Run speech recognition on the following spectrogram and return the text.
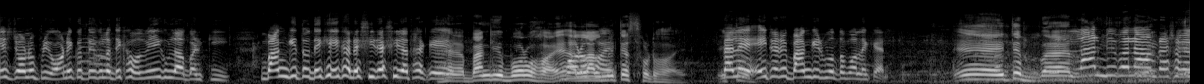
বেশ জনপ্রিয়। অনেকে তো এগুলো দেখে বলবে এগুলো আবার কি? বাঙ্গি তো দেখে এখানে শিরা শিরা থাকে। হ্যাঁ বাঙ্গি বড় হয় আর লাল। মিটে ছোট হয়। তাহলে এইটারে বাঙ্গির মতো বলে কেন? এ এইটা লাল মি বলে আমরা সবাই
